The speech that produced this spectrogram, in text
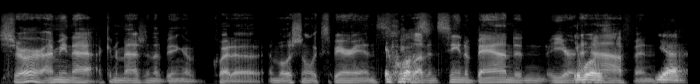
Sure. I mean, I, I can imagine that being a quite a emotional experience. It People was. haven't seen a band in a year and It a was. half, and Yeah.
